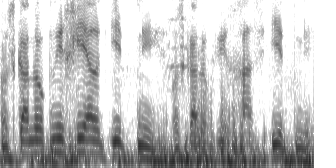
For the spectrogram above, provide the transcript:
Ons kan ook nie geld eet nie. Ons kan ook nie gas eet nie.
